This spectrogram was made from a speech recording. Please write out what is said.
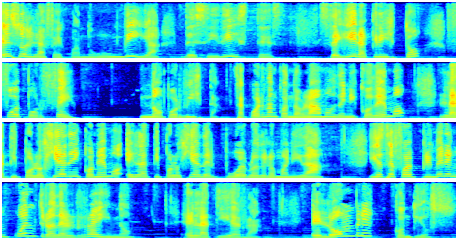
Eso es la fe. Cuando un día decidiste seguir a Cristo, fue por fe, no por vista. ¿Se acuerdan cuando hablábamos de Nicodemo? La tipología de Nicodemo es la tipología del pueblo, de la humanidad. Y ese fue el primer encuentro del reino en la tierra, el hombre con Dios.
